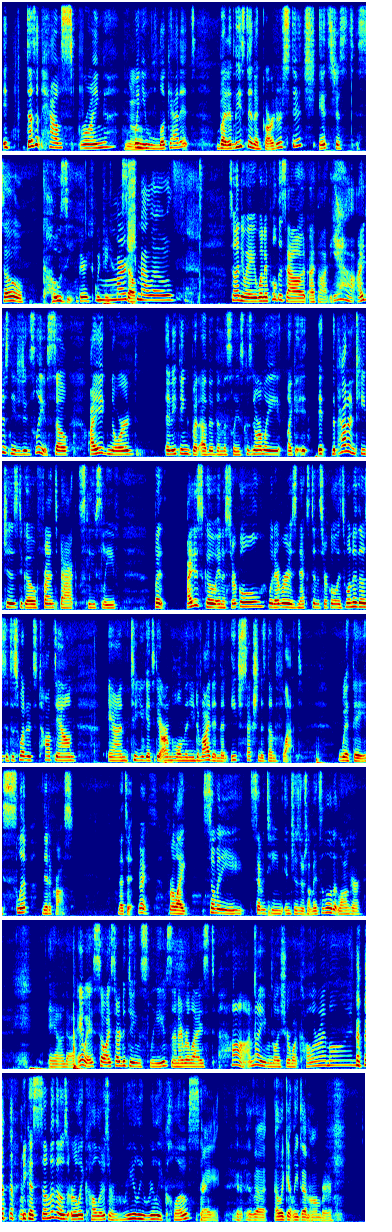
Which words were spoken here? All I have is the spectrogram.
it doesn't have spring when you look at it, but at least in a garter stitch, it's just so cozy. Very squishy. marshmallows. So anyway, when I pulled this out, I thought, yeah, I just need to do the sleeves. So I ignored anything but other than the sleeves because normally, like it, it, the pattern teaches to go front, back, sleeve, sleeve, but I just go in a circle. Whatever is next in the circle, it's one of those. It's a sweater. It's top down, and till you get to the armhole, and then you divide it, and then each section is done flat with a slip knit across. That's it Nice. for like so many 17 inches or something. It's a little bit longer. And uh, anyway, so I started doing the sleeves and I realized, huh, I'm not even really sure what color I'm on because some of those early colors are really, really close. Right. It is a elegantly done ombre.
